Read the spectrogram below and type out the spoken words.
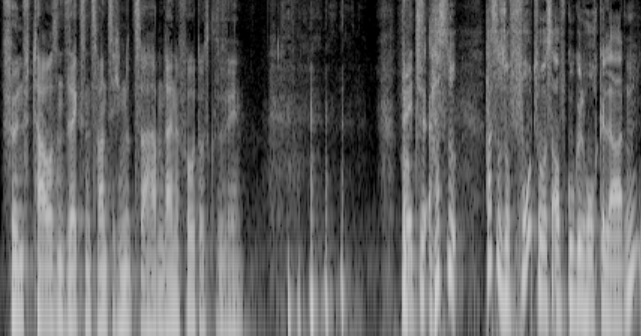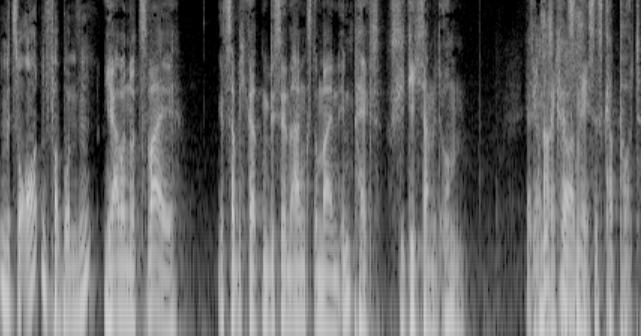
5026 Nutzer haben deine Fotos gesehen. Welche hast du hast du so Fotos auf Google hochgeladen mit so Orten verbunden? Ja, aber nur zwei. Jetzt habe ich gerade ein bisschen Angst um meinen Impact. Wie gehe ich damit um? Ja, das mache ich als krass. nächstes kaputt?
